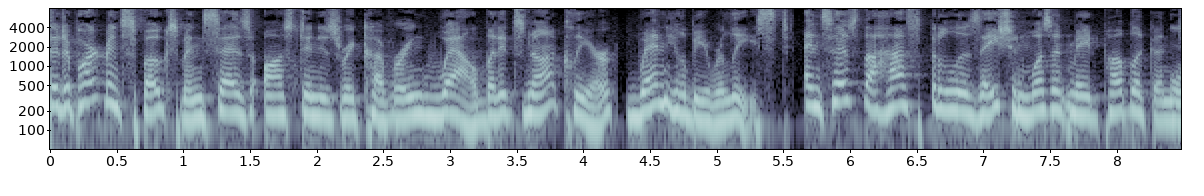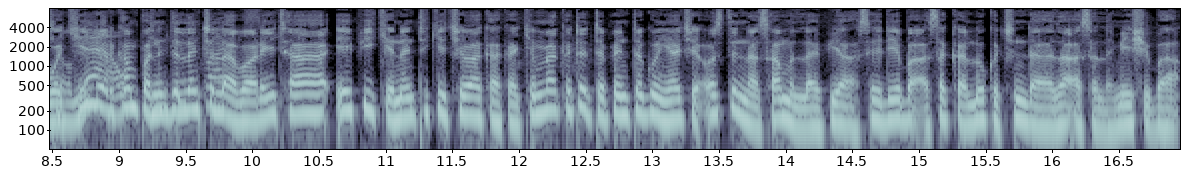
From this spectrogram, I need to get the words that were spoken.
The department spokesman says Austin is recovering well, but it's not clear when he'll be released, and says the hospitalization wasn't made public until Wakiliyar now. kamfanin dillancin labarai ta AP kenan take cewa kakakin ma'aikatar ta Pentagon ya ce Austin na samun lafiya sai dai ba a saka lokacin da za a sallame shi ba.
